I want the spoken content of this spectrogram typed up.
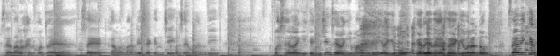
saya taruh handphone saya saya ke kamar mandi saya kencing saya mandi. Pas saya lagi kencing saya lagi mandi lagi boker gitu kan saya lagi merendung. Saya mikir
